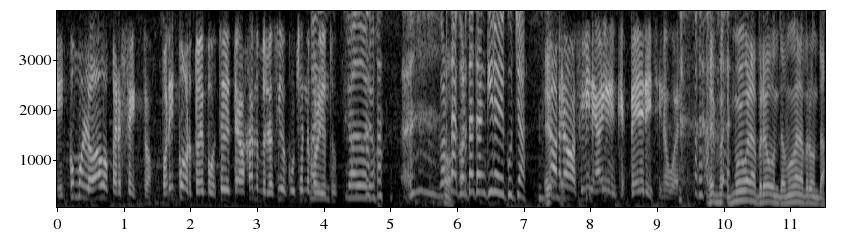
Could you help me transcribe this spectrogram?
eh, ¿cómo lo hago perfecto? Por ahí corto, eh, porque estoy trabajando, pero lo sigo escuchando por Ay, YouTube. Lo adoro. cortá, cortá tranquilo y escucha. Eh, No, no, si viene alguien que espere y si no, bueno. Es muy buena pregunta, muy buena pregunta.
